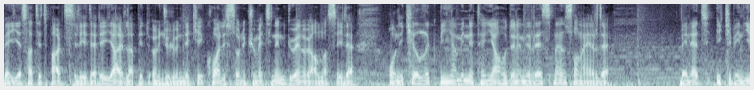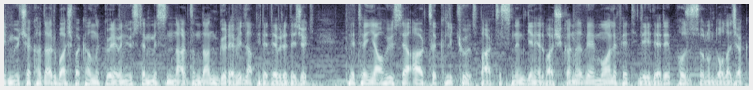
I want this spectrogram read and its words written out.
ve Yesatit Partisi lideri Yair Lapid öncülüğündeki koalisyon hükümetinin güven oyu almasıyla 12 yıllık Benjamin Netanyahu dönemi resmen sona erdi. Bennett, 2023'e kadar başbakanlık görevini üstlenmesinin ardından görevi Lapid'e devredecek. Netanyahu ise artık Likud Partisi'nin genel başkanı ve muhalefet lideri pozisyonunda olacak.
